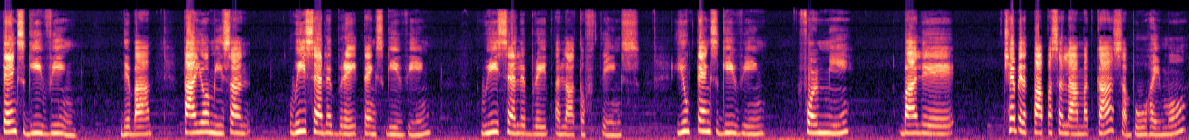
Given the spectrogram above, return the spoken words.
Thanksgiving? 'Di ba? Tayo minsan we celebrate Thanksgiving. We celebrate a lot of things. Yung Thanksgiving for me, bale syempre nagpapasalamat ka sa buhay mo,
